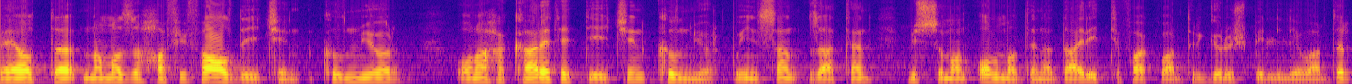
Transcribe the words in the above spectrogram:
veyahut da namazı hafife aldığı için kılmıyor, ona hakaret ettiği için kılmıyor. Bu insan zaten Müslüman olmadığına dair ittifak vardır, görüş birliği vardır.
